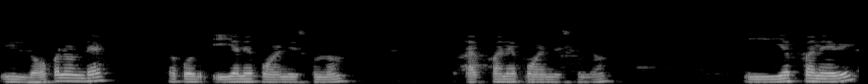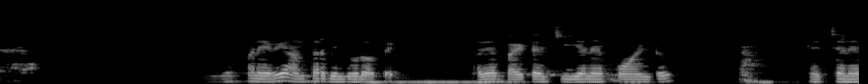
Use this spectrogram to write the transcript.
ఈ లోపల ఉండే సపోజ్ ఈ e అనే పాయింట్ తీసుకుందాం. ఎఫ్ అనే పాయింట్ తీసుకుందాం. ఈఎఫ్ అనేవి ఈఎఫ్ అనేవి అంతర బిందువులు అవుతాయి. అదే బయట జి అనే పాయింట్ హెచ్ అనే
